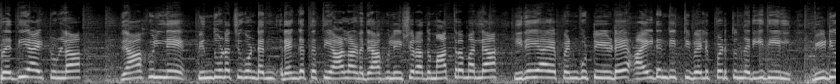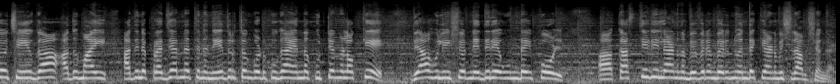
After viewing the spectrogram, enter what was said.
പ്രതിയായിട്ടുള്ള രാഹുലിനെ പിന്തുണച്ചുകൊണ്ട് രംഗത്തെത്തിയ ആളാണ് രാഹുൽ ഈശ്വർ. അത് മാത്രമല്ല ഇരയായ പെൺകുട്ടിയുടെ ഐഡന്റിറ്റി വെളിപ്പെടുത്തുന്ന രീതിയിൽ വീഡിയോ ചെയ്യുക അതുമായി അതിന്റെ പ്രചരണത്തിന് നേതൃത്വം കൊടുക്കുക എന്ന കുറ്റങ്ങളൊക്കെ രാഹുൽ ഈശ്വറിനെതിരെ ഉണ്ട് ഇപ്പോൾ. കസ്റ്റഡിയിലാണെന്ന വിവരം വരുന്നു. എന്തൊക്കെയാണ് വിശദാംശങ്ങൾ?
